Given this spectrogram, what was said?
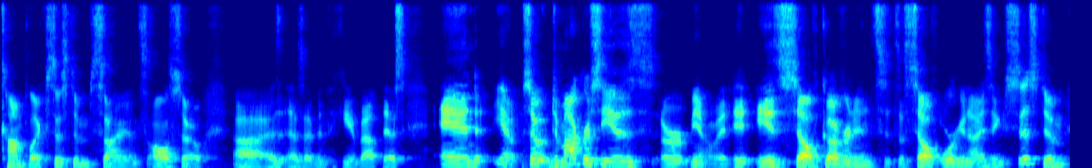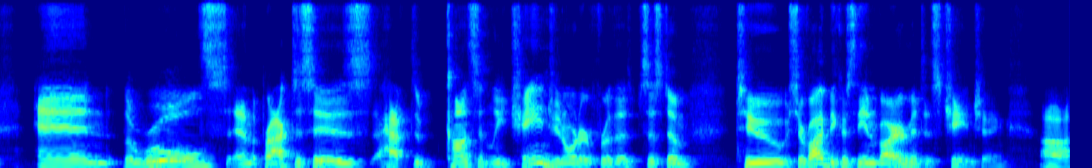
complex system science also uh, as, as i've been thinking about this and you know so democracy is or you know it, it is self-governance. It's a self-organizing system. And the rules and the practices have to constantly change in order for the system to survive because the environment is changing. Uh,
